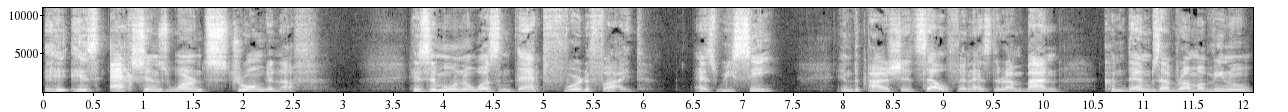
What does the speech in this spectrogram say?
his actions weren't strong enough. His emuna wasn't that fortified, as we see in the parsha itself, and as the Ramban condemns Avram Avinu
